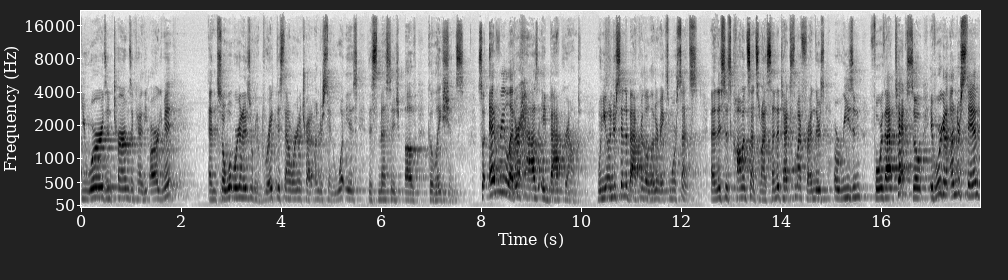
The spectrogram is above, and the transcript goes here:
few words and terms and kind of the argument. And so, what we're going to do is we're going to break this down. We're going to try to understand what is this message of Galatians. So, every letter has a background. When you understand the background, the letter makes more sense. And this is common sense. When I send a text to my friend, there's a reason for that text. So if we're going to understand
